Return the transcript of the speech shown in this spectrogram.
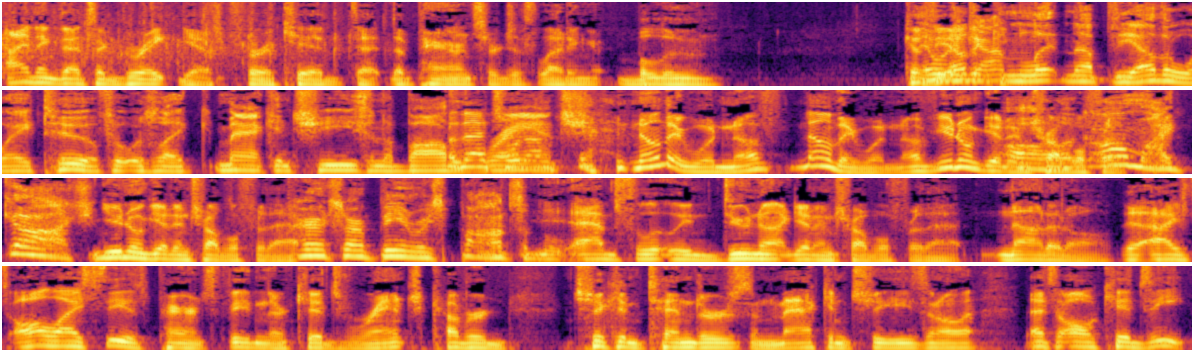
I think that's a great gift for a kid that the parents are just letting it balloon. They would have gotten lit up the other way too if it was like mac and cheese and a bottle that's of what ranch. No, they wouldn't have. No, they wouldn't have. You don't get in oh, trouble look- for. oh my gosh! You don't get in trouble for that. Parents aren't being responsible. Absolutely, do not get in trouble for that. Not at all. I, all I see is parents feeding their kids ranch covered chicken tenders and mac and cheese and all that. That's all kids eat.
